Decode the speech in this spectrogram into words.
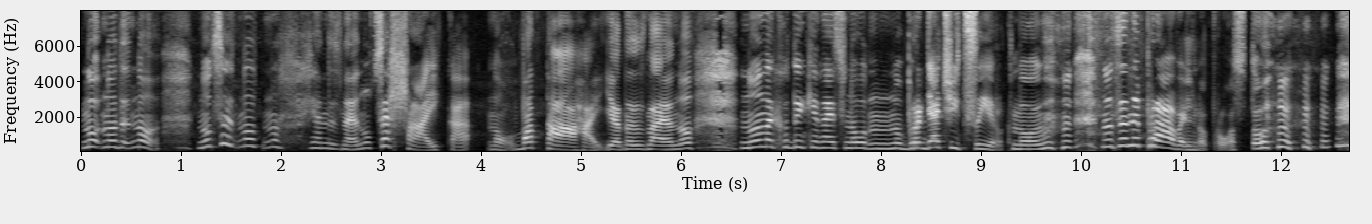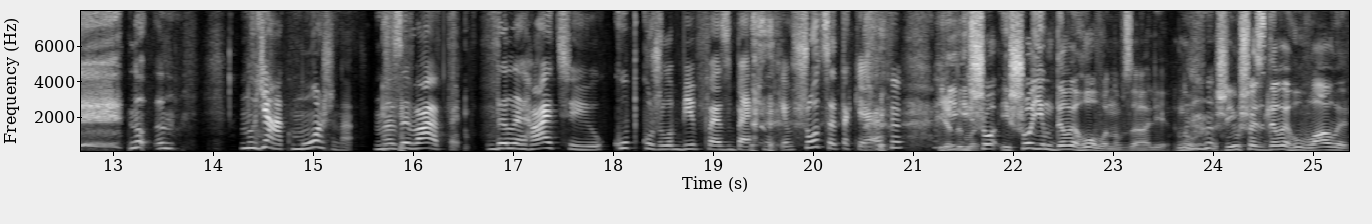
Ну, ну, ну, ну це, ну, ну, я не знаю, ну це шайка, ну, ватага, я не знаю. Ну, ну на куди кінець, ну, ну бродячий цирк. Ну, ну це неправильно просто. Ну, ну як можна називати делегацію кубку жлобів ФСБшників? Що це таке? І, Я і, що, і що їм делеговано взагалі? Ну, ж їм щось делегували.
